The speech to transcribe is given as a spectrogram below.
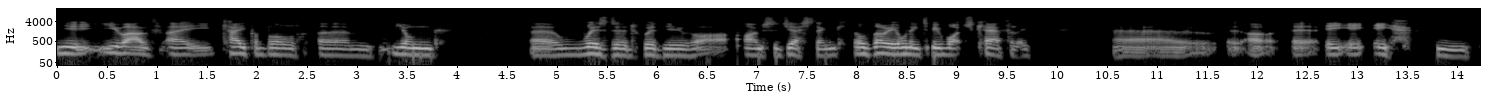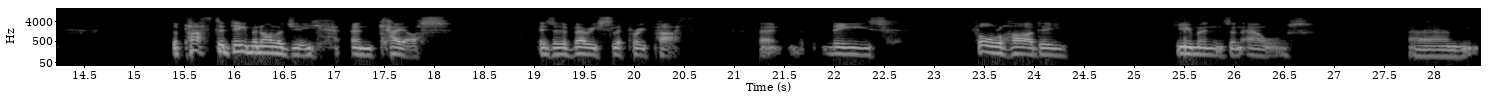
you you have a capable um, young uh, wizard with you. uh, I'm suggesting, although he'll need to be watched carefully. Uh, uh, he, he, he, hmm. The path to demonology and chaos is a very slippery path. And these foolhardy humans and elves um,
